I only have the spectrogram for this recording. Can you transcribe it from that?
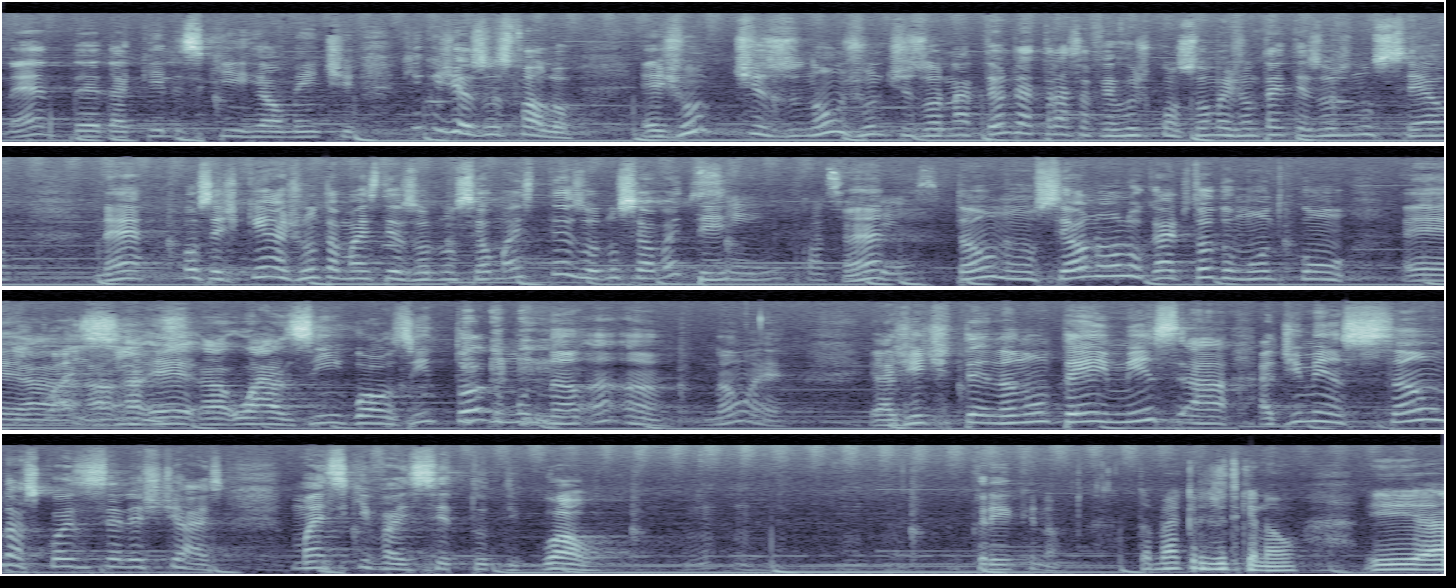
né? da- daqueles que realmente. O que, que Jesus falou? É junte, tesouro- não junte tesouro na terra onde a traça ferrugem consome, mas juntar tesouros no céu. Né? Ou seja, quem ajunta mais tesouro no céu, mais tesouro no céu vai ter. Sim, com Né? certeza. Então, no céu não é um lugar de todo mundo com é, a- a- a- é, a- o azinho igualzinho, todo mundo. Não, ah, ah, não é. A gente tem- não tem a, imensa- a- a dimensão das coisas celestiais, mas que vai ser tudo igual? Hum, hum, hum. Creio que não. Também acredito que não. E a,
